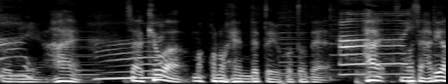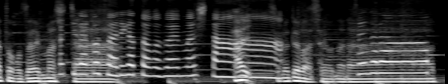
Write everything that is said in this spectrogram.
当に。はいじゃあ今日はまあこの辺でということで、はい、すみませんありがとうございました。こちらこそありがとうございました。はい、それではさようなら。さようなら。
